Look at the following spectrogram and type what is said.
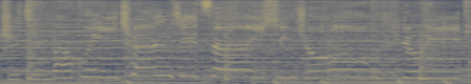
时间把回忆沉积在心中，有一天。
